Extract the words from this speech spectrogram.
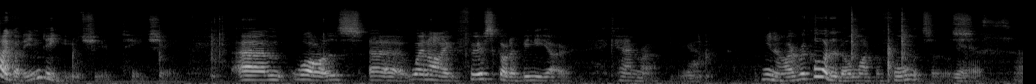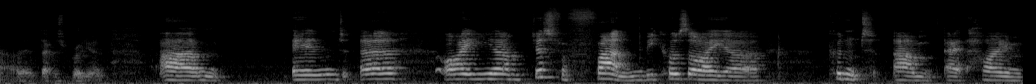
I got into YouTube teaching um, was uh, when I first got a video camera. Yeah. You know, I recorded all my performances. Yes. Uh, that, that was brilliant. Um, and uh, I, um, just for fun, because I uh, couldn't um, at home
